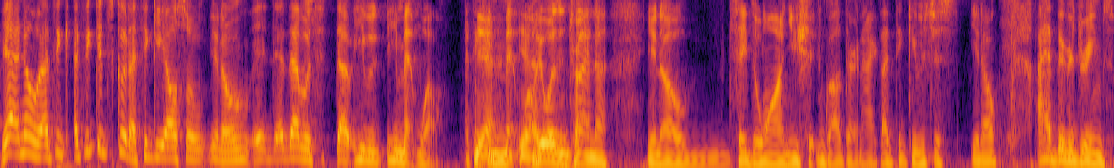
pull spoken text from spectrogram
yeah, no, I think I think it's good. I think he also, you know, it, that was that he was he meant well. I think Yeah, he meant yeah. well. He wasn't trying to, you know, say DeJuan, you shouldn't go out there and act. I think he was just, you know, I had bigger dreams.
